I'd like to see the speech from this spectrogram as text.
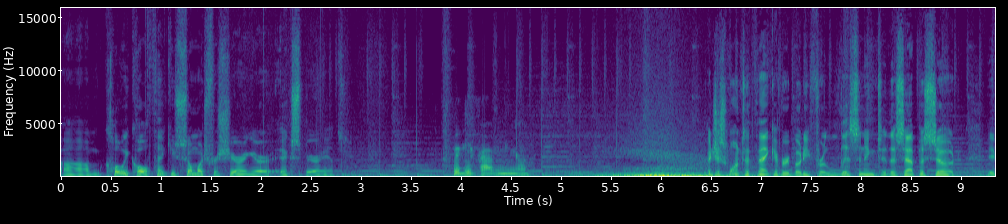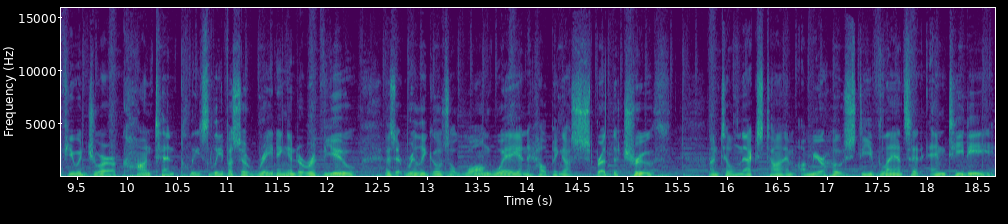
um, chloe cole thank you so much for sharing your experience Thank you for having me on. I just want to thank everybody for listening to this episode. If you enjoy our content, please leave us a rating and a review, as it really goes a long way in helping us spread the truth. Until next time, I'm your host, Steve Lance at NTD,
